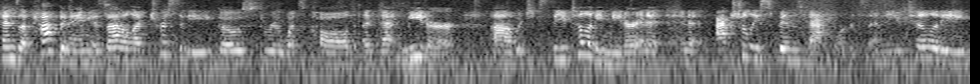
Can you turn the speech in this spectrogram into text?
ends up happening is that electricity goes through what's called a net meter, uh, which is the utility meter, and it, and it actually spins backwards. And the utility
